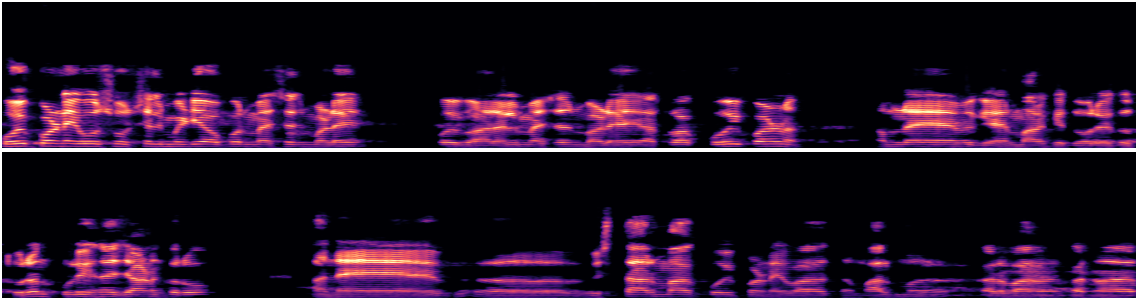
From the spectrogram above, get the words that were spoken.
કોઈ પણ એવો સોશિયલ મીડિયા ઉપર મેસેજ મળે, કોઈ વાયરલ મેસેજ મળે અથવા કોઈ પણ અમને ગેરમાર્ગે દોરે તો તુરંત પોલીસને જાણ કરો અને વિસ્તારમાં કોઈ પણ એવા ધમાલ કરવા, કરનાર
